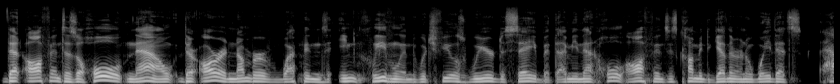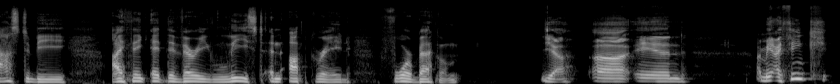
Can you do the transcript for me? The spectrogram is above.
that offense as a whole now, there are a number of weapons in Cleveland, which feels weird to say, but I mean, that whole offense is coming together in a way that's has to be, I think, at the very least, an upgrade for Beckham. Yeah. Uh, and I mean, I think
